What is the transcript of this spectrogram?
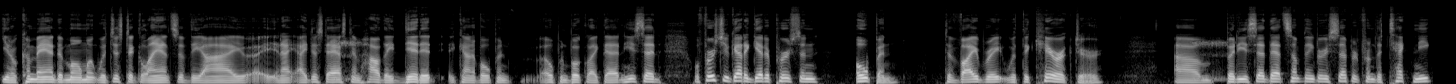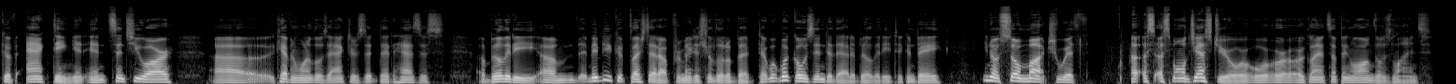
you know, command a moment with just a glance of the eye. And I, I just asked him how they did it, it kind of open open book like that. And he said, "Well, first you've got to get a person open to vibrate with the character." Um, but he said that's something very separate from the technique of acting. And, and since you are, uh, Kevin, one of those actors that, that has this ability, um, maybe you could flesh that out for me just a little bit. What, goes into that ability to convey, you know, so much with a, a small gesture or, or, or, glance, something along those lines?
